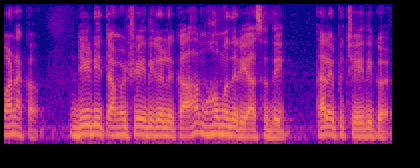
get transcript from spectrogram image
வணக்கம். டிடி தமிழ் செய்திகளுக்காக முகமது ரியாசுதீன். தலைப்புச் செய்திகள்.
